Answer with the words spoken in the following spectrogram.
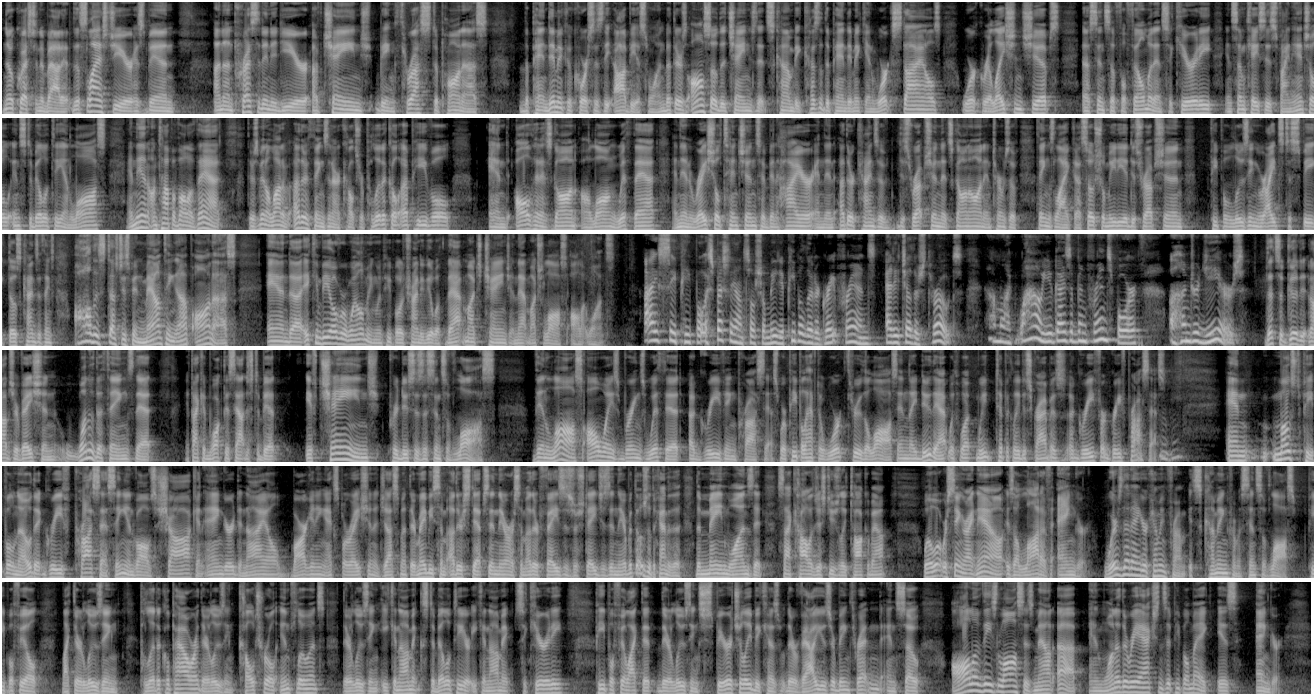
No question about it. This last year has been an unprecedented year of change being thrust upon us. The pandemic, of course, is the obvious one, but there's also the change that's come because of the pandemic in work styles, work relationships, a sense of fulfillment and security, in some cases, financial instability and loss. And then, on top of all of that, there's been a lot of other things in our culture political upheaval, and all that has gone along with that. And then racial tensions have been higher, and then other kinds of disruption that's gone on in terms of things like uh, social media disruption, people losing rights to speak, those kinds of things. All this stuff's just been mounting up on us. And uh, it can be overwhelming when people are trying to deal with that much change and that much loss all at once. I see people, especially on social media, people that are great friends at each other's throats. I'm like, wow, you guys have been friends for a hundred years. That's a good observation. One of the things that, if I could walk this out just a bit, if change produces a sense of loss, then loss always brings with it a grieving process where people have to work through the loss, and they do that with what we typically describe as a grief or grief process. Mm-hmm. And most people know that grief processing involves shock and anger, denial, bargaining, exploration, adjustment. There may be some other steps in there or some other phases or stages in there, but those are the kind of the, the main ones that psychologists usually talk about. Well, what we're seeing right now is a lot of anger. Where's that anger coming from? It's coming from a sense of loss. People feel like they're losing political power, they're losing cultural influence, they're losing economic stability or economic security. People feel like that they're losing spiritually because their values are being threatened. And so all of these losses mount up, and one of the reactions that people make is anger.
